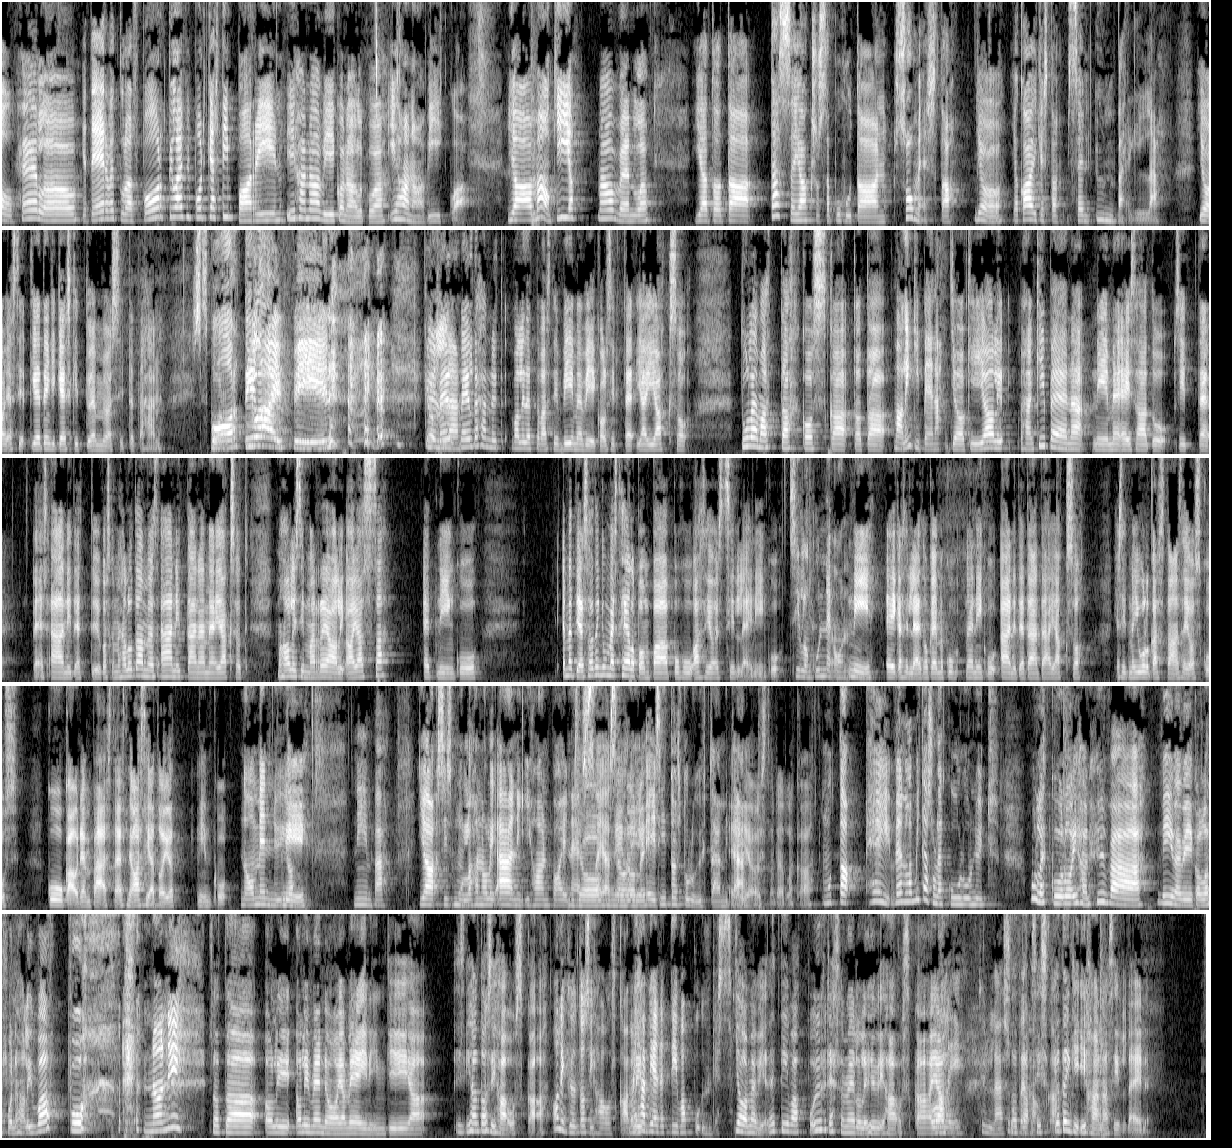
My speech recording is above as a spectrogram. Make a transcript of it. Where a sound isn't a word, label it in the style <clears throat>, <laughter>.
Hello! Hello! Ja tervetuloa Sporttilife-podcastin pariin. Ihanaa viikon alkua. Ihanaa viikkoa. Ja mä oon Kiia. Mä oon Venla. Ja tota, tässä jaksossa puhutaan somesta Joo. ja kaikesta sen ympärillä. Joo, ja tietenkin keskittyen myös sitten tähän Sporttilifeen. Kyllä. Me, meiltähän nyt valitettavasti viime viikolla sitten jäi jakso tulematta, koska tota, Mä olin kipeänä. joo, Kiia oli vähän kipeänä, niin me ei saatu sitten edes äänitettyä, koska me halutaan myös äänittää nämä meidän jaksot mahdollisimman reaaliajassa, että niinku, en mä tiedä, se on jotenkin mun mielestä helpompaa puhua asioista silleen niinku, Silloin kun ne on. niin, eikä silleen, että okei, me, ku, me niinku äänitetään tämä jakso ja sitten me julkaistaan se joskus kuukauden päästä ja sitten ne asiat on jo niinku, No on mennyt jo. niin, Niinpä. Ja siis mullahan oli ääni ihan paineessa Joo, ja se niin oli, oli. ei siitä olisi tullut yhtään mitään. ei olisi todellakaan. Mutta hei, Venla, mitä sulle kuuluu nyt? Mulle kuuluu ihan hyvää. Viime viikonloppuna oli vappu. <laughs> No niin. tota, oli, oli menoa ja meininkiä ja ihan tosi hauskaa. Oli kyllä tosi hauskaa. Oli- Mehän vietettiin vappu yhdessä. Joo, me vietettiin vappu yhdessä, meillä oli hyvin hauskaa. ja, Oli, kyllä, tota, superhauskaa. siis jotenkin ihana silleen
